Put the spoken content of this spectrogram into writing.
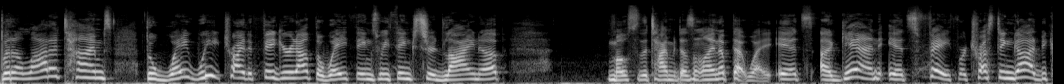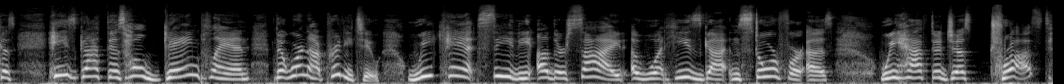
But a lot of times, the way we try to figure it out, the way things we think should line up, most of the time it doesn't line up that way. It's again, it's faith. We're trusting God because He's got this whole game plan that we're not privy to. We can't see the other side of what He's got in store for us. We have to just trust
